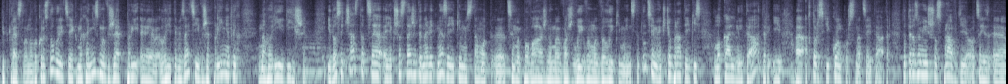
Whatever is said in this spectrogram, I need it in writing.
підкреслено використовуються як механізми вже при легітимізації вже прийнятих на горі рішень. І досить часто це, якщо стежити навіть не за якимись там от е, цими поважними, важливими, великими інституціями, якщо брати якийсь локальний театр і е, акторський конкурс на цей театр, то ти розумієш, що справді оцей е,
